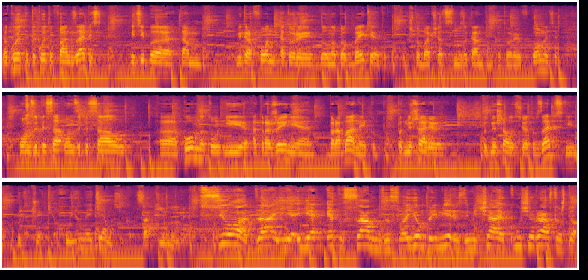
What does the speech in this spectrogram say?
какой-то какой-то фанк-запись, и типа там микрофон, который был на токбеке, чтобы общаться с музыкантом, который в комнате, он записал, он записал комнату и отражение барабана, и подмешали, подмешалось все это в запись, и, бля, чуваки, охуенная тема, сука. Закинули. Все, да, я, я это сам на своем примере замечаю кучу раз, то, что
